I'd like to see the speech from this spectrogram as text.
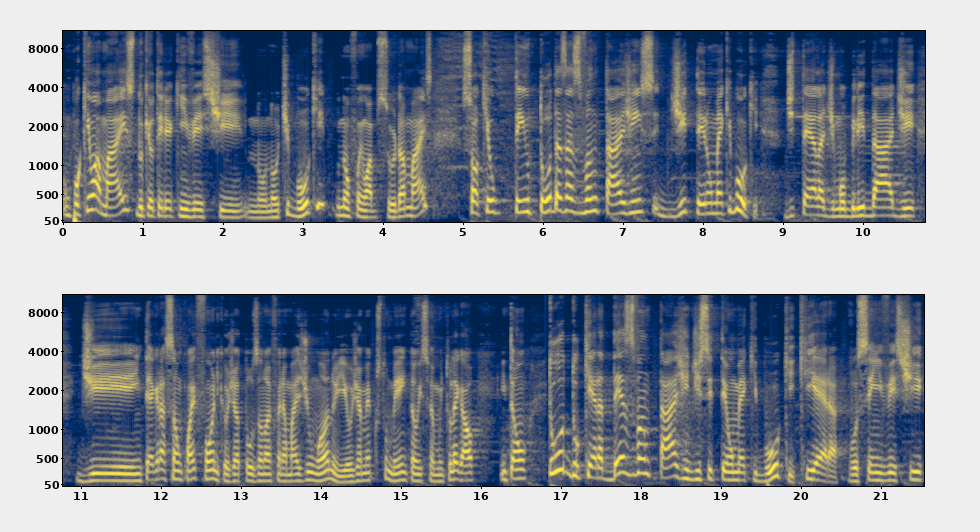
um pouquinho a mais do que eu teria que investir no notebook, não foi um absurdo a mais, só que eu tenho todas as vantagens de ter um MacBook, de tela, de mobilidade, de integração com o iPhone, que eu já estou usando o iPhone há mais de um ano e eu já me acostumei, então isso é muito legal. Então, tudo que era desvantagem de se ter um MacBook, que era você investir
